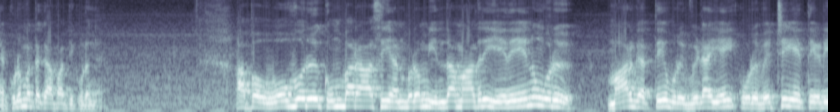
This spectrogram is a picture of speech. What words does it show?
என் குடும்பத்தை காப்பாற்றி கொடுங்க. அப்போ ஒவ்வொரு கும்பராசி அன்பரும் இந்த மாதிரி ஏதேனும் ஒரு மார்க்கத்தை ஒரு விடையை ஒரு வெற்றியை தேடி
